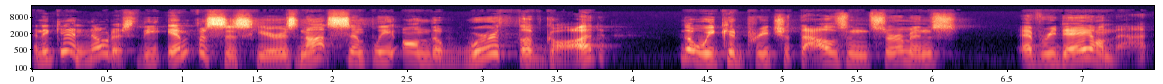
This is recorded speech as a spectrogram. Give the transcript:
And again, notice the emphasis here is not simply on the worth of God, though we could preach a thousand sermons every day on that.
